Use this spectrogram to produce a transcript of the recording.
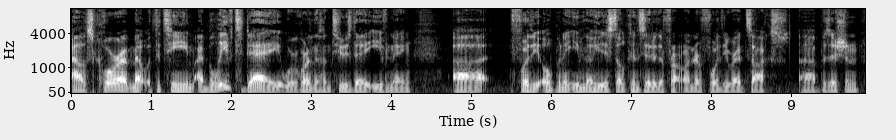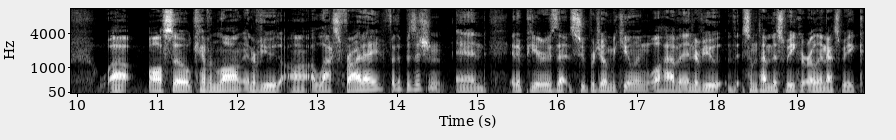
Alex Cora met with the team, I believe today. We're recording this on Tuesday evening uh, for the opening, even though he is still considered the front runner for the Red Sox uh, position. Uh, also, Kevin Long interviewed uh, last Friday for the position, and it appears that Super Joe McEwing will have an interview th- sometime this week or early next week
